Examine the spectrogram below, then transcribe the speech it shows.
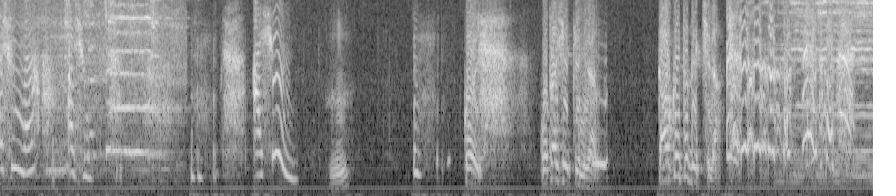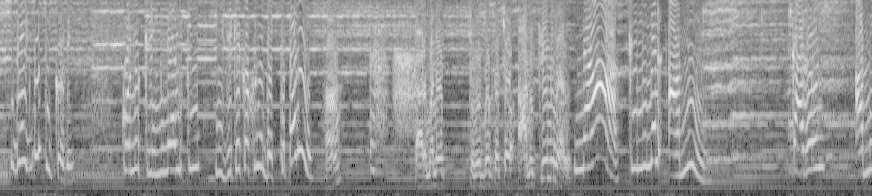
আসুন না আসুন। আসুন। হুম? কই? কোথায় সেই ক্রিমিনাল কাউকে তো দেখছি না। দেখবে কি করে? কোন ক্রিমিনাল কি নিজেকে কখনো দেখতে পারে? হ্যাঁ? তার মানে তুমি বলতে চাও আমি ক্রিমিনাল না ক্রিমিনাল আমি। কারণ আমি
